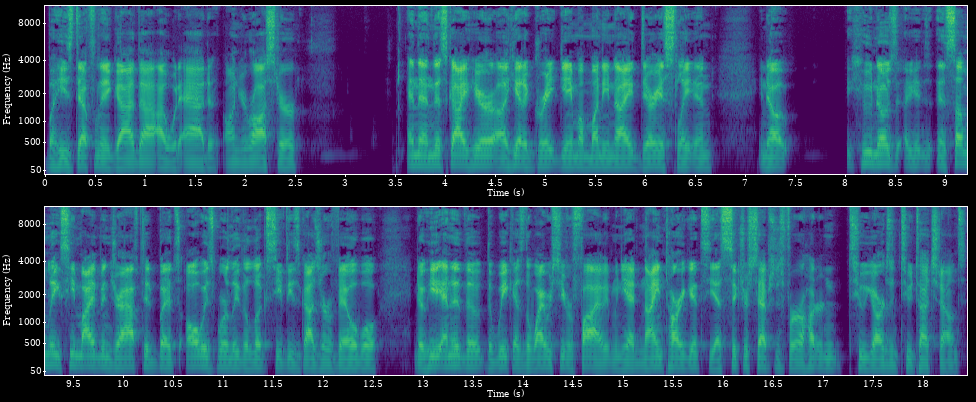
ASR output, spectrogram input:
but he's definitely a guy that I would add on your roster. And then this guy here, uh, he had a great game on Monday night. Darius Slayton, you know, who knows? In some leagues, he might have been drafted, but it's always worthy to look see if these guys are available. You know, he ended the, the week as the wide receiver five. I mean, he had nine targets, he had six receptions for 102 yards and two touchdowns.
